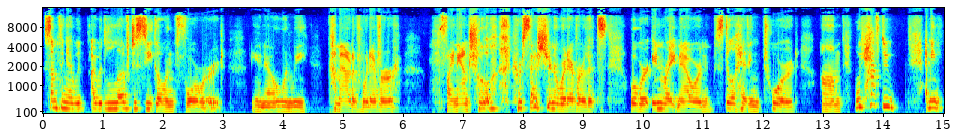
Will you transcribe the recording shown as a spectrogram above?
something I would I would love to see going forward. You know, when we come out of whatever financial recession or whatever that's what we're in right now or still heading toward. Um, we have to. I mean,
